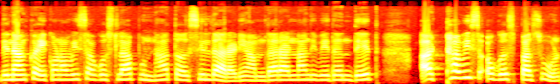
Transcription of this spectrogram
दिनांक एकोणावीस ऑगस्टला पुन्हा तहसीलदार आणि आमदारांना निवेदन देत अठ्ठावीस ऑगस्टपासून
